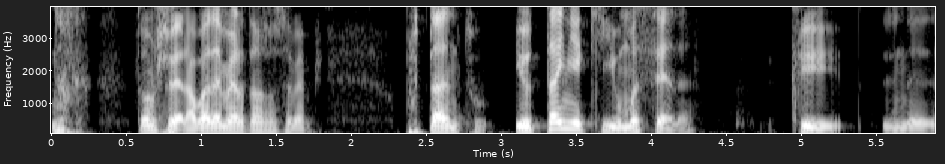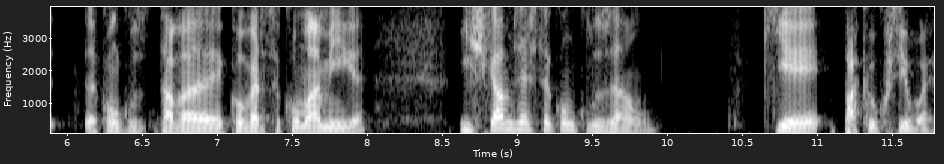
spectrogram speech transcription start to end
Estão a perceber? A boé da merda nós não sabemos. Portanto, eu tenho aqui uma cena que estava em conversa com uma amiga e chegámos a esta conclusão que é, pá, que eu curti bem.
